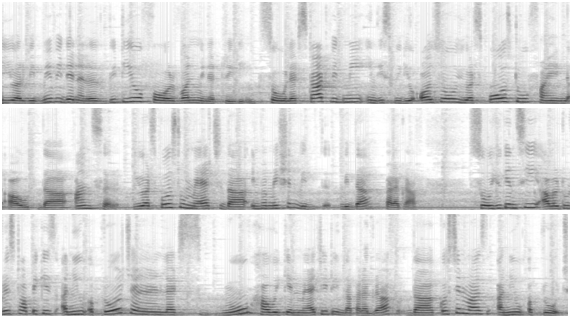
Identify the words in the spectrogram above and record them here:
you are with me with another video for one minute reading. So let's start with me in this video. Also you are supposed to find out the answer. You are supposed to match the information with with the paragraph. So you can see our today's topic is a new approach and let's move how we can match it in the paragraph. The question was a new approach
